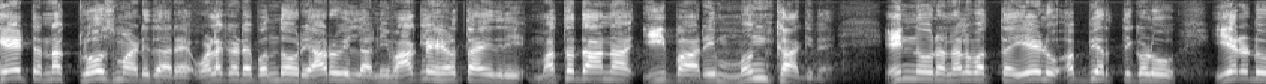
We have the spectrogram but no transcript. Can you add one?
ಗೇಟನ್ನು ಕ್ಲೋಸ್ ಮಾಡಿದ್ದಾರೆ. ಒಳಗಡೆ ಬಂದವರು ಯಾರೂ ಇಲ್ಲ. ನೀವಾಗಲೇ ಹೇಳ್ತಾ ಇದ್ದೀರಿ, ಮತದಾನ ಈ ಬಾರಿ ಮಂಕಾಗಿದೆ ಇನ್ನೂರ ನಲವತ್ತ ಏಳು ಅಭ್ಯರ್ಥಿಗಳು, ಎರಡು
